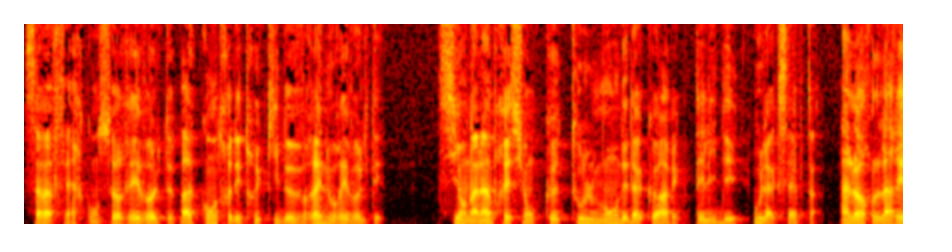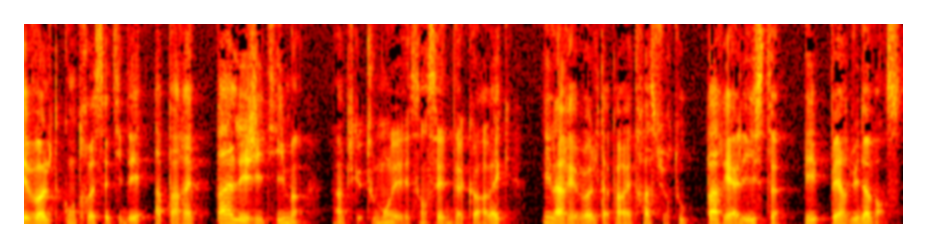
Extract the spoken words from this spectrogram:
ça va faire qu'on se révolte pas contre des trucs qui devraient nous révolter. Si on a l'impression que tout le monde est d'accord avec telle idée ou l'accepte, alors la révolte contre cette idée apparaît pas légitime, hein, puisque tout le monde est censé être d'accord avec, et la révolte apparaîtra surtout pas réaliste et perdue d'avance.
